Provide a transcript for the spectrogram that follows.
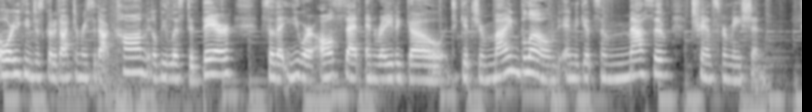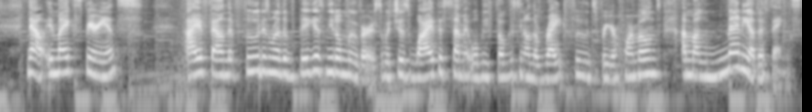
or you can just go to drmariza.com. It'll be listed there so that you are all set and ready to go to get your mind blown and to get some massive transformation. Now, in my experience, I have found that food is one of the biggest needle movers, which is why the summit will be focusing on the right foods for your hormones, among many other things.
